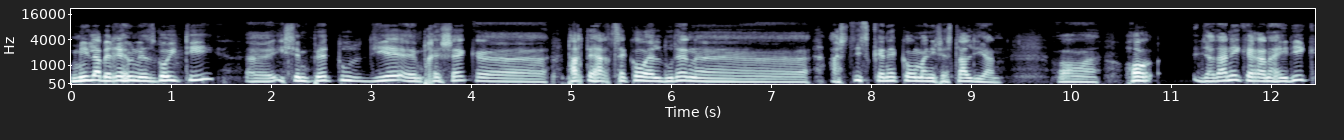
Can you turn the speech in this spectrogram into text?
mila berrehun ez goiti, eh, izenpetu die enpresek eh, parte hartzeko helduren eh, astizkeneko manifestaldian. hor, jadanik eran ahidik,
